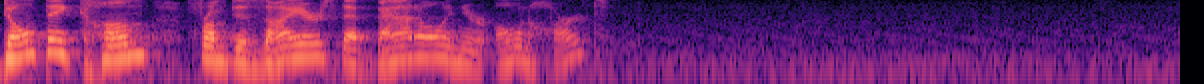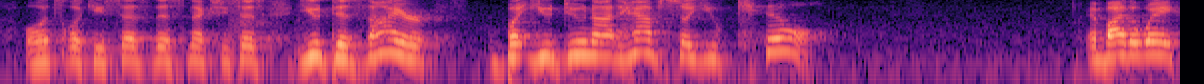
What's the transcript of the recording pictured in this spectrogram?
Don't they come from desires that battle in your own heart? Well, let's look. He says this next. He says, You desire, but you do not have, so you kill. And by the way,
